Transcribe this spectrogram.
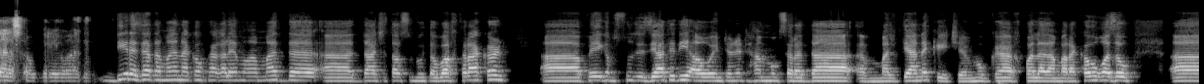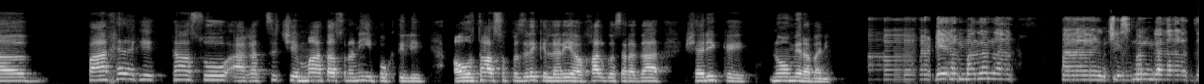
لاس او ګریوان ډیره زیاته مننه کوم ښاغلی محمد دا چې تاسو موږ ته وخت راکړ پیغام ستونزې زیاتې دي او انټرنیټ هم موږ سره دا ملتیا نه کوي چې موږ خپل د مرکه وغځو په اخر کې تاسو هغه څه چې ما تاسو نه نه پوښتلی او تاسو په ځل کې لري او خلکو سره دا شریک کړئ نو مهرباني ډیره مننه چې زمونږ د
